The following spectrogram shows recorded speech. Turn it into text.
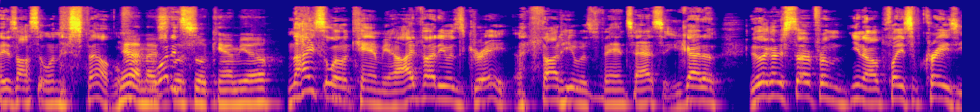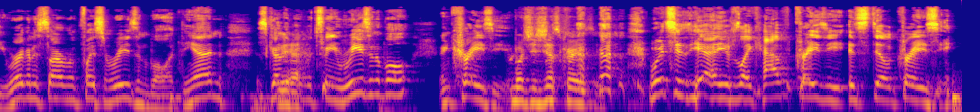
is also in this film. Yeah, nice What little, is- little cameo. nice little cameo. I thought he was great. I thought he was fantastic. You gotta, you're gonna start from you know a place of crazy. We're gonna start from a place of reasonable. At the end, it's gonna Yeah. be between reasonable and crazy. Which is just crazy. Which is yeah, he was like half crazy is still crazy.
